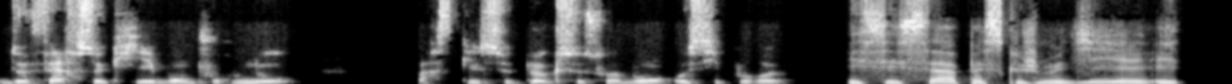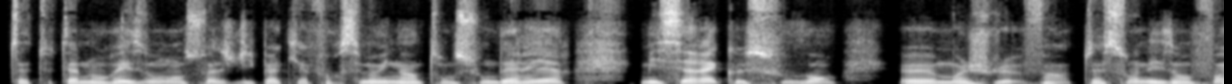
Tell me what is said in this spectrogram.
de faire ce qui est bon pour nous parce qu'il se peut que ce soit bon aussi pour eux. Et c'est ça, parce que je me dis, et tu as totalement raison. En soi, je dis pas qu'il y a forcément une intention derrière, mais c'est vrai que souvent, euh, moi, je, enfin, de toute façon, les enfants,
